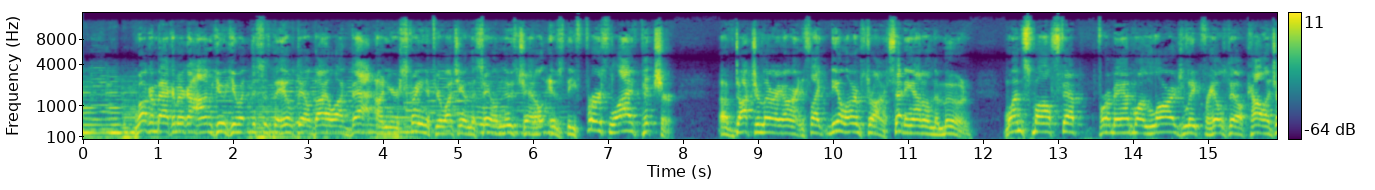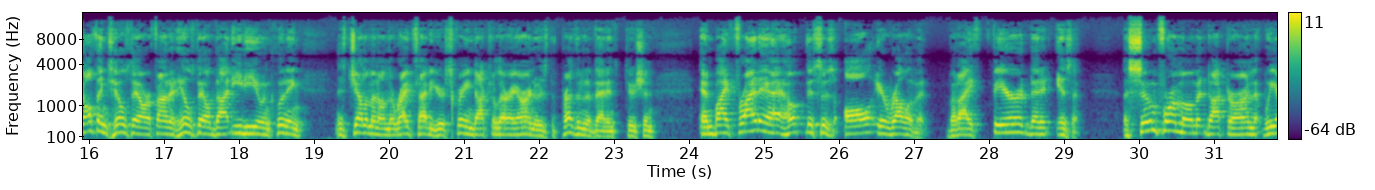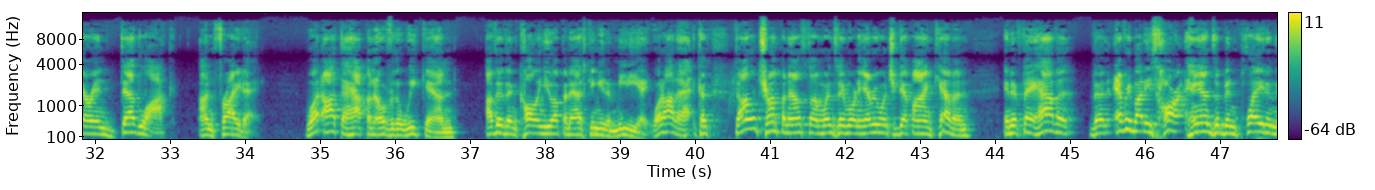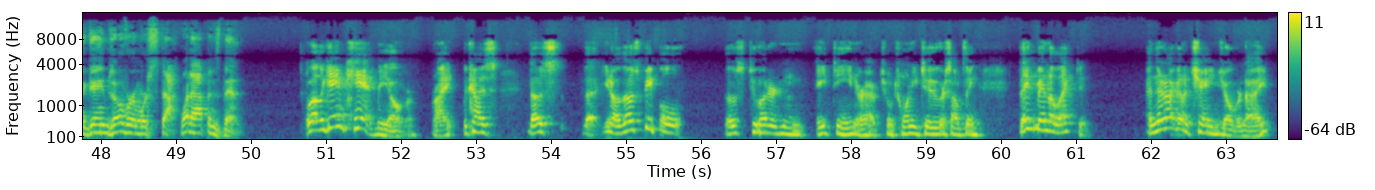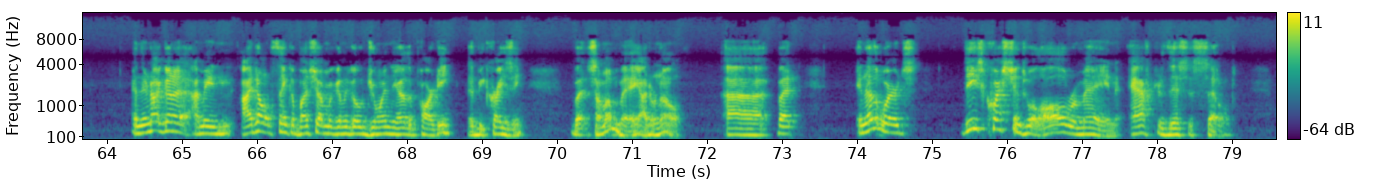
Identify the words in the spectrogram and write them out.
Welcome back, America. I'm Hugh Hewitt. This is the Hillsdale Dialogue. That on your screen, if you're watching on the Salem News Channel, is the first live picture of Dr. Larry Arnn. It's like Neil Armstrong setting out on the moon. One small step for a man, one large leap for Hillsdale College. All things Hillsdale are found at hillsdale.edu, including this gentleman on the right side of your screen, Dr. Larry Arnn, who is the president of that institution. And by Friday, I hope this is all irrelevant, but I fear that it isn't. Assume for a moment, Dr. Arnn, that we are in deadlock on Friday. What ought to happen over the weekend other than calling you up and asking you to mediate? What ought to because Donald Trump announced on Wednesday morning everyone should get behind Kevin, and if they haven't, then everybody's heart, hands have been played and the game's over and we're stuck. What happens then? Well, the game can't be over, right? Because those, the, you know, those people those 218 or 22 or something, they've been elected. And they're not going to change overnight. And they're not going to, I mean, I don't think a bunch of them are going to go join the other party. That'd be crazy. But some of them may, I don't know. Uh, but in other words, these questions will all remain after this is settled.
